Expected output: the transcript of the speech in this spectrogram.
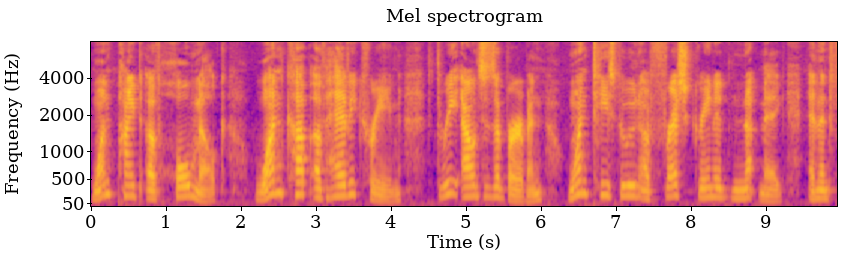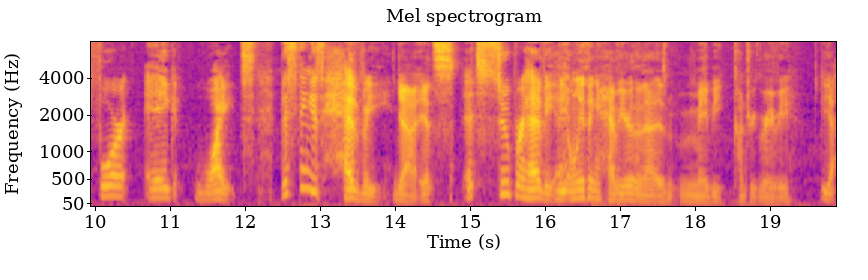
one pint of whole milk, one cup of heavy cream, three ounces of bourbon, one teaspoon of fresh grated nutmeg, and then four egg whites. This thing is heavy. yeah, it's It's super heavy. the only thing heavier than that is maybe country gravy. yeah.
